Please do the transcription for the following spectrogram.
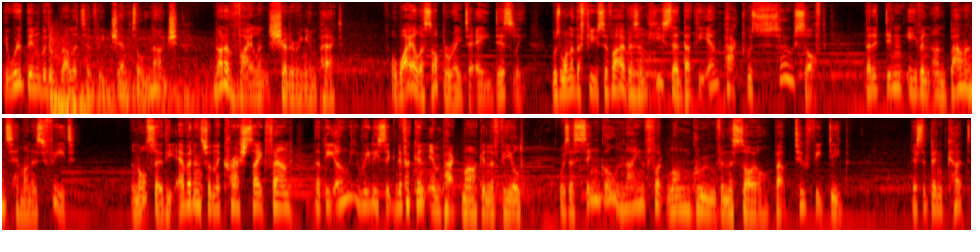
it would have been with a relatively gentle nudge, not a violent, shuddering impact. A wireless operator, A. Disley, was one of the few survivors, and he said that the impact was so soft that it didn't even unbalance him on his feet. And also, the evidence from the crash site found that the only really significant impact mark in the field was a single nine foot long groove in the soil, about two feet deep. This had been cut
